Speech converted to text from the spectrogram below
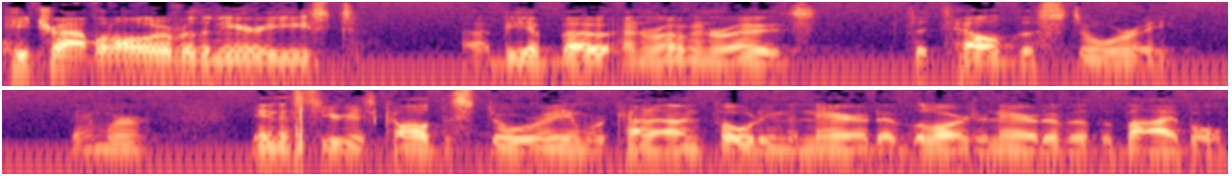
he traveled all over the Near East uh, via boat and Roman roads to tell the story. And we're in a series called The Story, and we're kind of unfolding the narrative, the larger narrative of the Bible.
